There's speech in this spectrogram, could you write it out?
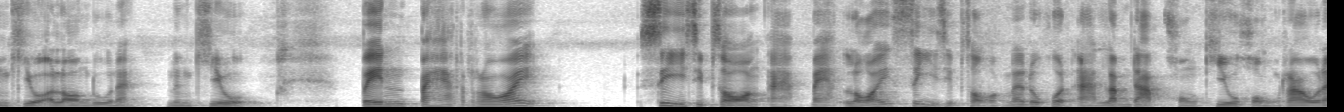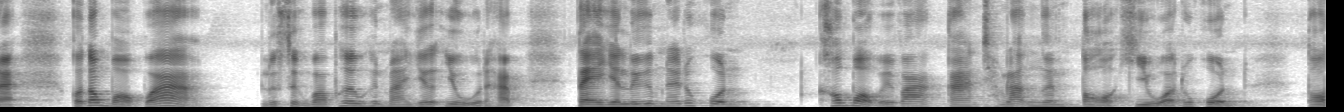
1คิวเอาลองดูนะ1คิวเป็น 842อะ842 นะทุกคนอ่านลำดับของคิวของเรานะ ก็ต้องบอกว่ารู้สึกว่าเพิ่มขึ้นมาเยอะอยู่นะครับ แต่อย่าลืมนะทุกคนเขาบอกไว้ว่าการชำระเงินต่อคิวอะทุกคนต่อ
